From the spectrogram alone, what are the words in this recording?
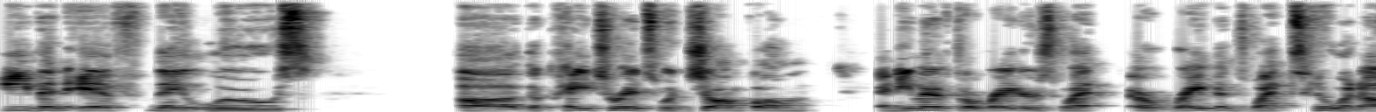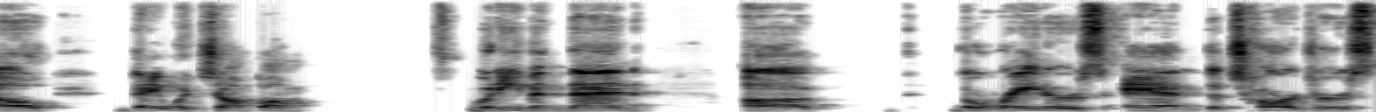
even if they lose, uh, the Patriots would jump them, and even if the Raiders went or Ravens went two and zero, oh, they would jump them. But even then, uh, the Raiders and the Chargers,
